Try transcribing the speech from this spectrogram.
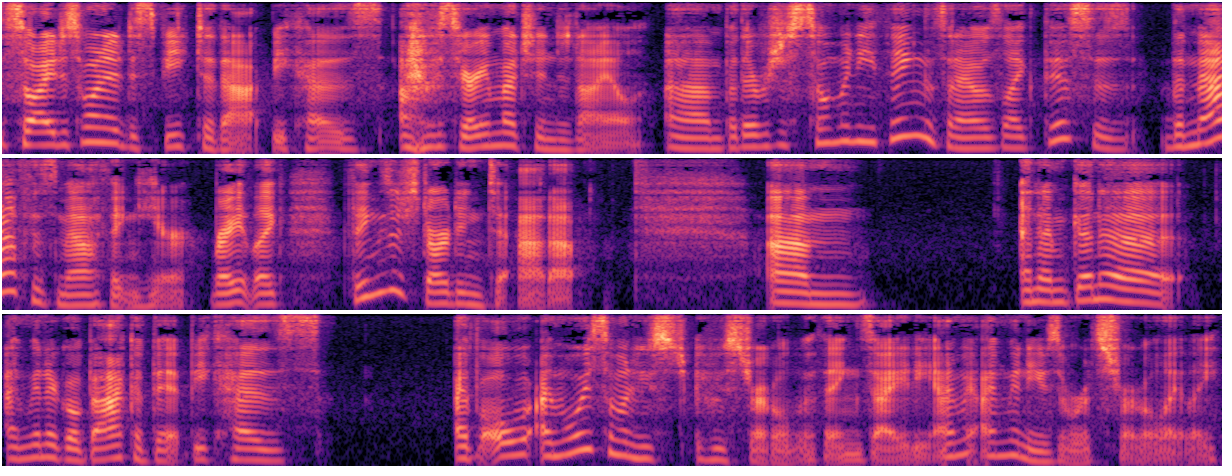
so I just wanted to speak to that because I was very much in denial. Um, but there were just so many things, and I was like, "This is the math is mathing here, right? Like things are starting to add up." Um, and I'm gonna I'm gonna go back a bit because I've al- I'm always someone who's who struggled with anxiety. I'm I'm to use the word struggle lately.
